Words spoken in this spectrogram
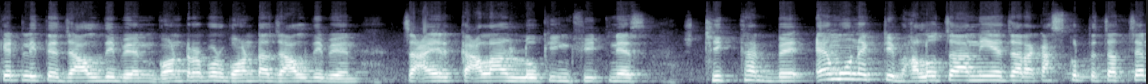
কেটলিতে জাল দিবেন, ঘণ্টার পর ঘণ্টা জাল দিবেন, চায়ের কালার লুকিং ফিটনেস ঠিক থাকবে। এমন একটি ভালো চা নিয়ে যারা কাজ করতে চাচ্ছেন,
